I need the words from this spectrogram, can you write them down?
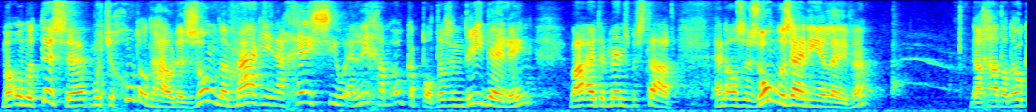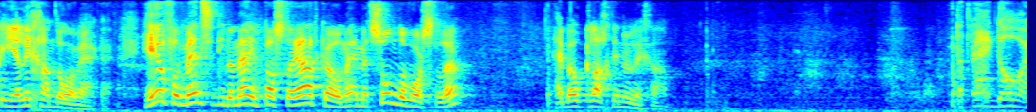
Maar ondertussen moet je goed onthouden: zonde maak je naar geest, ziel en lichaam ook kapot. Dat is een driedeling waaruit de mens bestaat. En als er zonden zijn in je leven, dan gaat dat ook in je lichaam doorwerken. Heel veel mensen die bij mij in pastoraat komen en met zonde worstelen, hebben ook klachten in hun lichaam. Dat werkt door.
